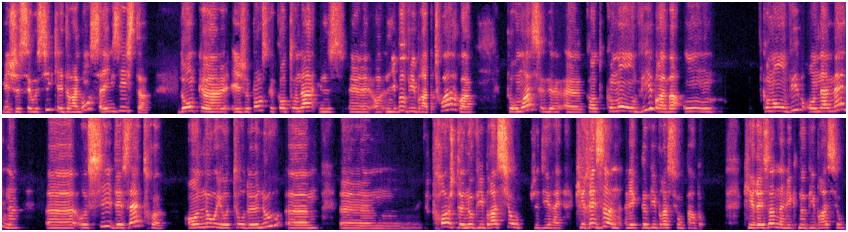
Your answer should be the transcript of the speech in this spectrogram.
Mais je sais aussi que les dragons, ça existe. Donc, euh, et je pense que quand on a euh, un niveau vibratoire, pour moi, euh, quand, comment on vibre, ben, on, comment on vibre, on amène euh, aussi des êtres en nous et autour de nous, euh, euh, proches de nos vibrations, je dirais, qui résonnent avec nos vibrations, pardon, qui résonnent avec nos vibrations.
